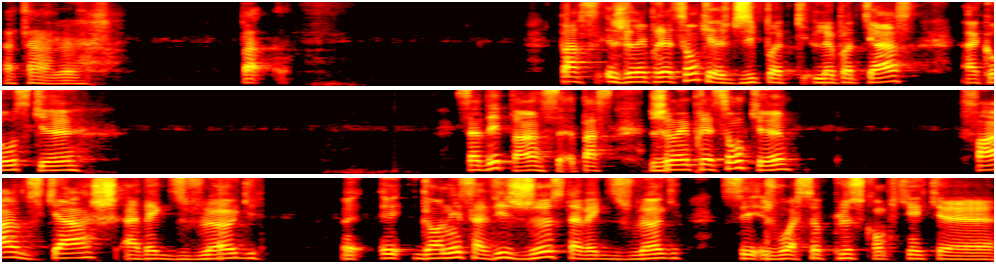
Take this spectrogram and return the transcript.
attends, là. Pa- Parce que j'ai l'impression que je dis pod- le podcast à cause que ça dépend. Parce que j'ai l'impression que faire du cash avec du vlog euh, et gagner sa vie juste avec du vlog, c'est, je vois ça plus compliqué que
